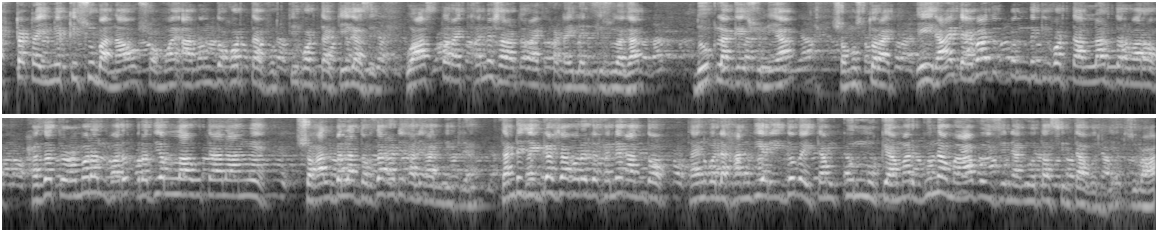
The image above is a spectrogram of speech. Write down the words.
একটা টাইমে কিছু বানাও, সময়, আনন্দ করতা, ফুর্তি করতা, ঠিক আছে। ও আস্তা রাত খানে সারাটা রাত কাটাইলেন কিছু জায়গা। দুঃখ লাগে শুনিয়া, সমস্ত রাত এই রাত এবাদত বন্দেগি করতে আল্লাহর দরবার হজরত ওমর আল ফারুক রাজি আল্লাহ আনুয়ে সকালবেলা দরজা কাটি খালি কান দিতরা তান্তে জিজ্ঞাসা করলে এখানে কান্দ? তাই কইলে খান দিয়ার ঈদ যাইতাম, কোন মুখে? আমার গুণা মাফ হয়েছে না, আমি ওটা চিন্তা করি সুবাহ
